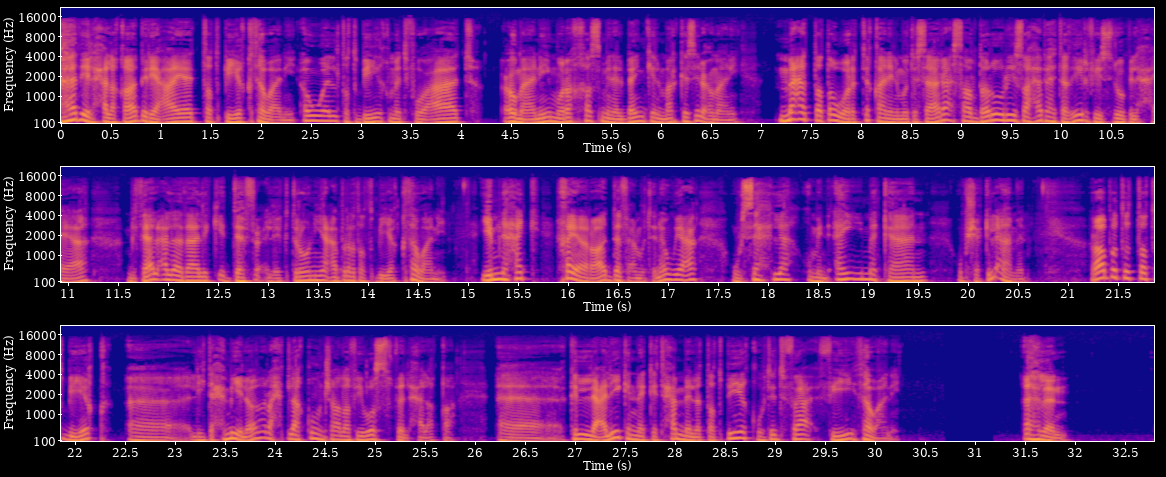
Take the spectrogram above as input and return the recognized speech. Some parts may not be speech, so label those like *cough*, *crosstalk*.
هذه الحلقة برعاية تطبيق ثواني. أول تطبيق مدفوعات عماني مرخص من البنك المركزي العماني. مع التطور التقني المتسارع صار ضروري صاحبها تغيير في أسلوب الحياة. مثال على ذلك الدفع الإلكتروني عبر تطبيق ثواني. يمنحك خيارات دفع متنوعة وسهلة ومن أي مكان وبشكل آمن. رابط التطبيق آه لتحميله راح تلاقوه إن شاء الله في وصف الحلقة. آه كل اللي عليك أنك تحمل التطبيق وتدفع في ثواني. أهلا.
